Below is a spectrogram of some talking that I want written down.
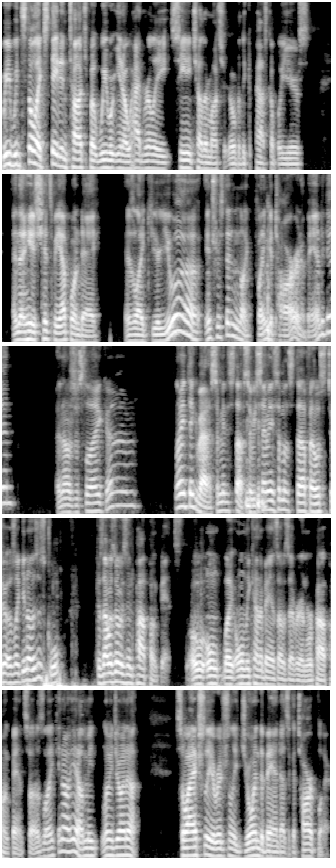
We we'd still like stayed in touch, but we were, you know, hadn't really seen each other much over the past couple of years. And then he just hits me up one day. Is like, "Are you uh interested in like playing guitar in a band again?" And I was just like, um let me think about it. Send me the stuff. So he sent me some of the stuff. I listened to it. I was like, you know, this is cool. Because I was always in pop punk bands. Oh, like only kind of bands I was ever in were pop punk bands. So I was like, you know, yeah, let me let me join up. So I actually originally joined the band as a guitar player.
